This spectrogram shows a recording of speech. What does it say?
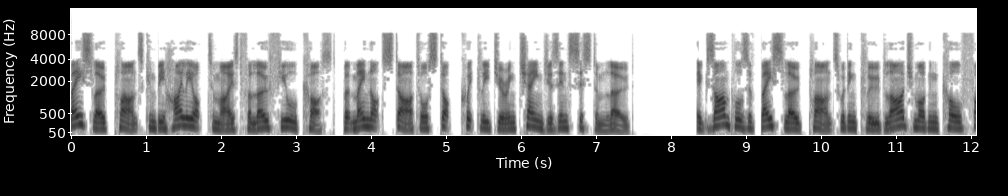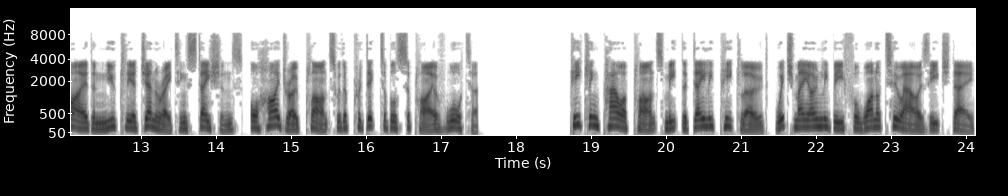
Baseload plants can be highly optimized for low fuel cost, but may not start or stop quickly during changes in system load. Examples of baseload plants would include large modern coal-fired and nuclear generating stations, or hydro plants with a predictable supply of water. Peaking power plants meet the daily peak load, which may only be for one or two hours each day.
